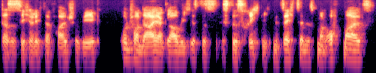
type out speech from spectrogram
das ist sicherlich der falsche Weg. Und von daher glaube ich, ist das, ist das richtig. Mit 16 ist man oftmals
